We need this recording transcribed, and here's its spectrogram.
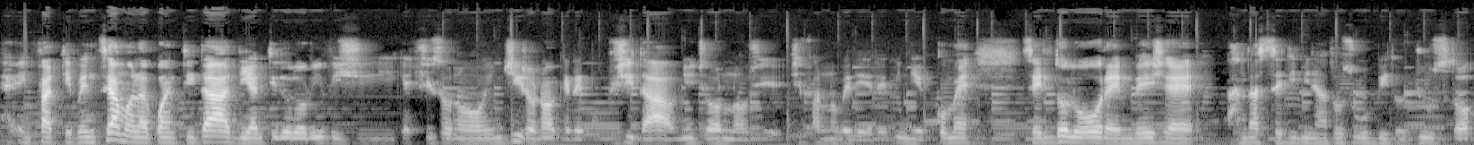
Eh, Infatti pensiamo alla quantità di antidolorifici ci sono in giro, no? che le pubblicità ogni giorno ci, ci fanno vedere. Quindi è come se il dolore invece andasse eliminato subito, giusto?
